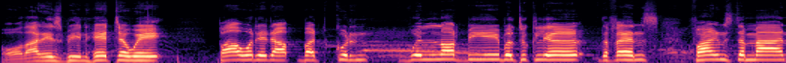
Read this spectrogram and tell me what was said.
Oh, that is being hit away. Powered it up, but couldn't, will not be able to clear the fence. Finds the man.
